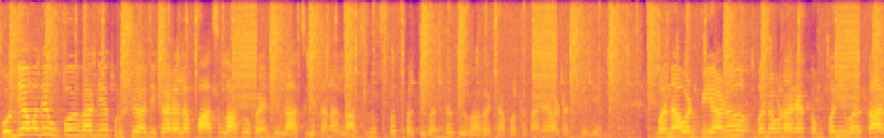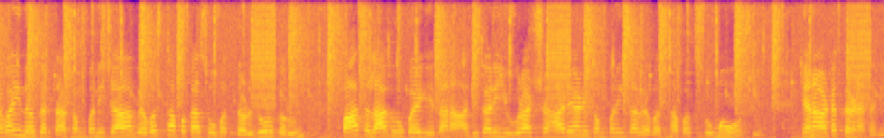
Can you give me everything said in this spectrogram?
गोंदियामध्ये उपविभागीय कृषी अधिकाऱ्याला पाच लाख रुपयांची लाच घेताना लाचलुचपत प्रतिबंधक विभागाच्या पथकाने अटक केली आहे. बनावट बियाणं बनवणाऱ्या कंपनीवर कारवाई न करता कंपनीच्या व्यवस्थापकासोबत तडजोड करून पाच लाख रुपये घेताना अधिकारी युवराज शहारे आणि कंपनीचा व्यवस्थापक सोमवंशी यांना अटक करण्यात आली.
